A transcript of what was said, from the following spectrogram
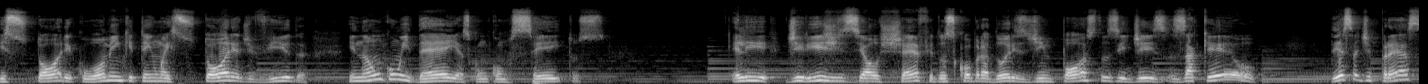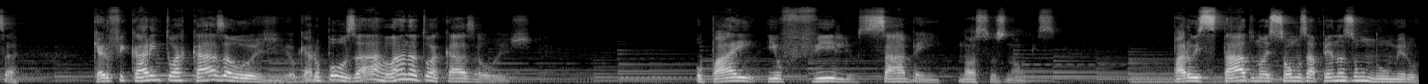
histórico, o homem que tem uma história de vida, e não com ideias, com conceitos. Ele dirige-se ao chefe dos cobradores de impostos e diz: Zaqueu, desça depressa, quero ficar em tua casa hoje, eu quero pousar lá na tua casa hoje. O Pai e o Filho sabem nossos nomes. Para o Estado, nós somos apenas um número,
